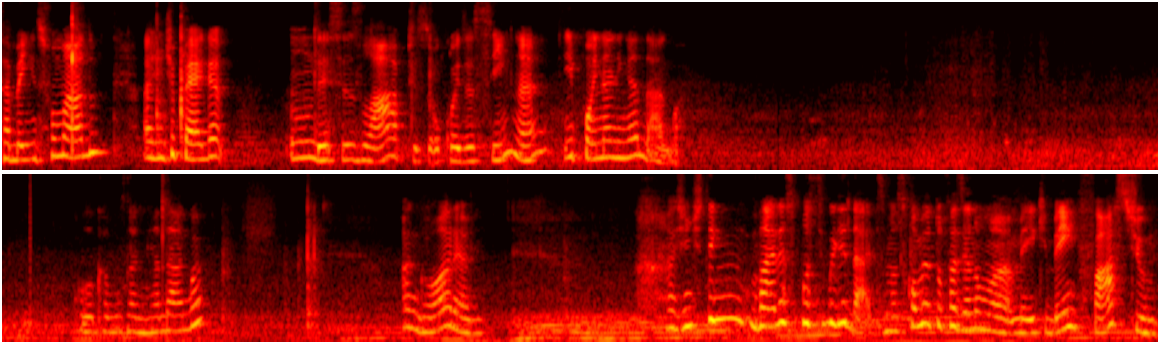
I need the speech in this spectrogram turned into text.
tá bem esfumado, a gente pega um desses lápis ou coisa assim, né? E põe na linha d'água. Colocamos na linha d'água. Agora, a gente tem várias possibilidades, mas como eu tô fazendo uma make bem fácil,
